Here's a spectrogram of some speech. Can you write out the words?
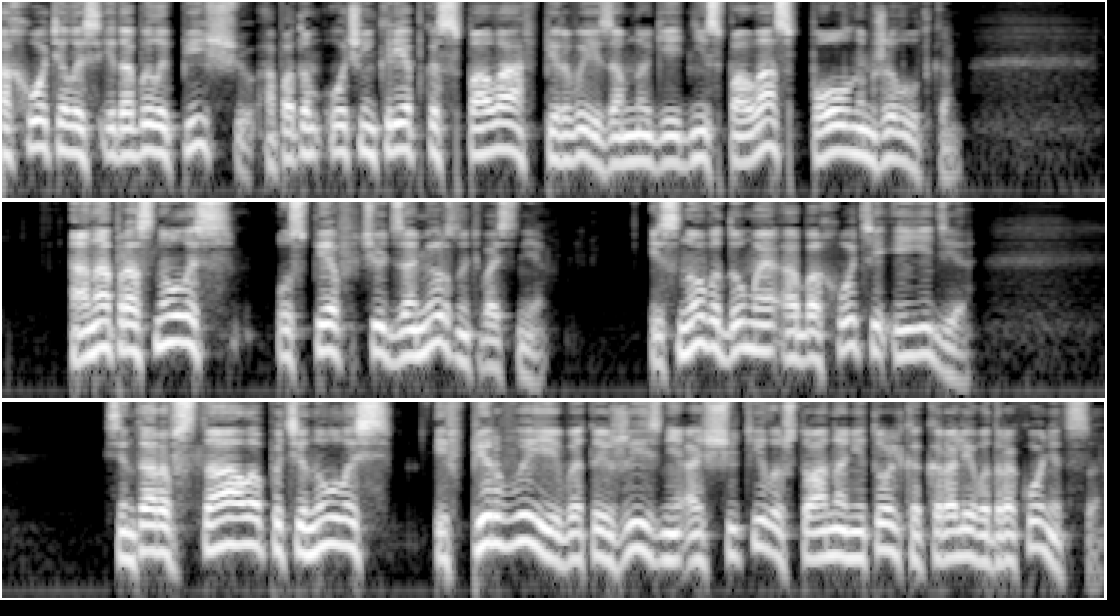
охотилась и добыла пищу, а потом очень крепко спала, впервые за многие дни спала с полным желудком. Она проснулась, успев чуть замерзнуть во сне, и снова думая об охоте и еде. Синтара встала, потянулась и впервые в этой жизни ощутила, что она не только королева-драконица,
